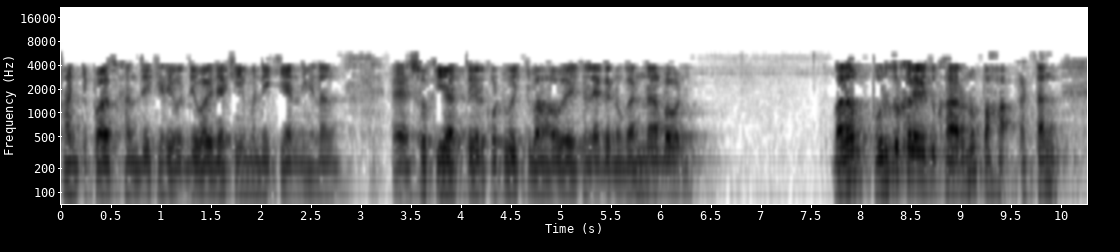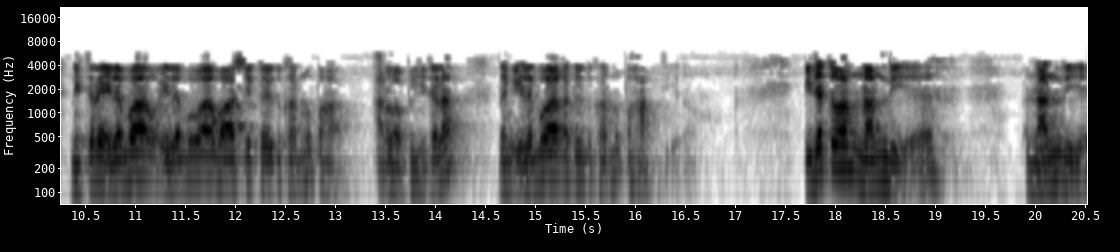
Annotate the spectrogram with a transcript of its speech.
පංචපාස්කන්ධය කෙරෙහි උද්‍යවය දැකීමනේ කියන්නේ එහෙනම් සොකියත්වයට කොටු වෙච්ච භාවයක läග නොගන්නා බවනේ. බලම් පුරුදු කළ යුතු කාරණු පහ. නැත්තම් නිතර එළඹවා එළඹවා වාසය කළ යුතු කරුණු පහ. අරව පිළිහිටලා දැන් එළඹවා ගත යුතු කරුණු පහක් තියෙනවා. ඉදතවං නන්දිය නන්දිය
